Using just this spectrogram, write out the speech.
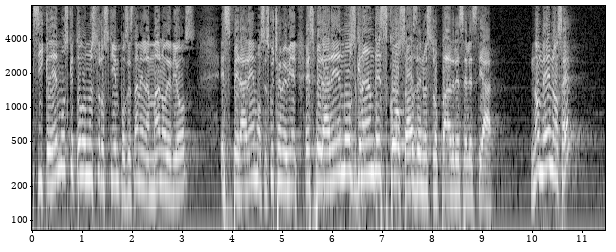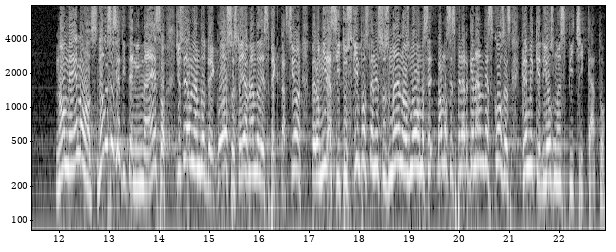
Si creemos que todos nuestros tiempos están en la mano de Dios, esperaremos, escúchame bien, esperaremos grandes cosas de nuestro Padre Celestial. No menos, ¿eh? No menos. Yo no sé si a ti te anima eso. Yo estoy hablando de gozo, estoy hablando de expectación. Pero mira, si tus tiempos están en sus manos, no vamos a, vamos a esperar grandes cosas. Créeme que Dios no es pichicato.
